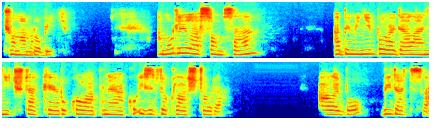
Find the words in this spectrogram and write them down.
čo mám robiť. A modlila som sa, aby mi nepovedala nič také rukolapné, ako ísť do kláštora. Alebo vydať sa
